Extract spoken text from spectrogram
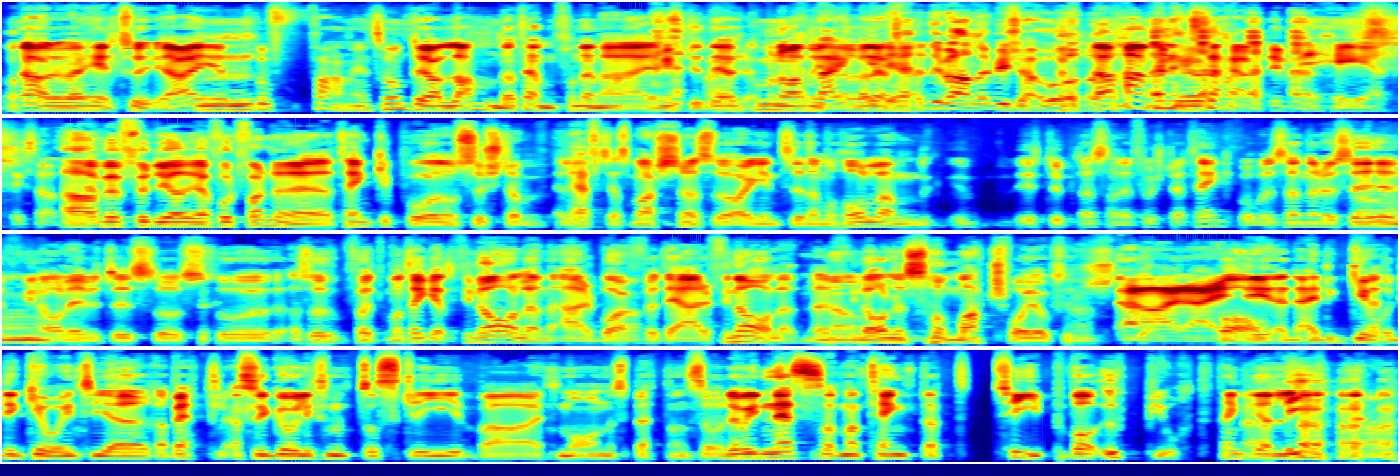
Ja, det var helt sjukt. Ja, jag, mm. tror, fan, jag tror inte jag har landat än från den Nej, riktigt. Jag kommer nog aldrig göra det. Det, det alla blir så här, ja, men exakt. Det var helt liksom. Ja. men för jag, jag fortfarande när jag tänker på de största, eller häftigaste matcherna så Argentina mot Holland är typ nästan det första jag tänker på. Men sen när du säger mm. final givetvis så, så alltså, för att man tänker att finalen är bara för att det är finalen. Men finalen som match var ju också ja, nej, det, nej det, går, det går inte att göra bättre. Alltså, det går liksom inte att skriva ett manus bättre än så. Det var nästan så att man tänkte att typ var uppgjort, tänkte jag lite.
